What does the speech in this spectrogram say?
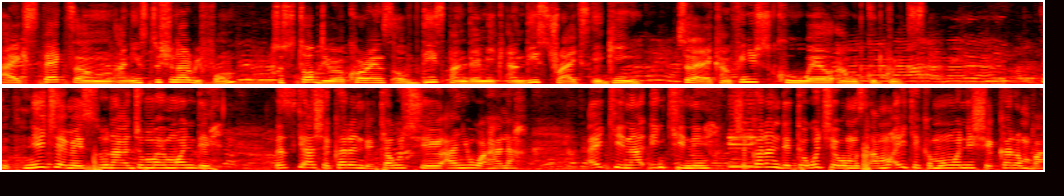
I expect um, an institutional reform to stop the recurrence of this pandemic and these strikes again so that I can finish school well and with good grades. Ni ce mai suna jummai monday. Gaskiya shekaran da ta wuce an yi wahala. Aiki na ɗinki ne. Shekaran da ta wuce ba mu samu aiki kamar wani shekaran ba.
